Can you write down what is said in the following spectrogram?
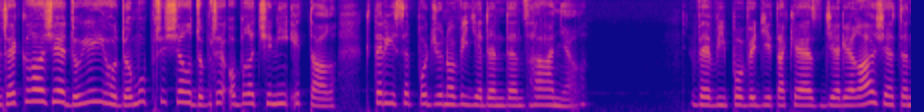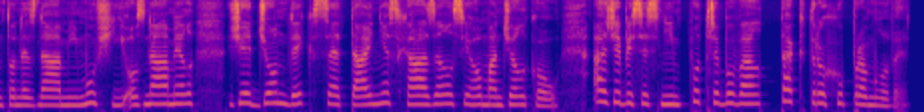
Řekla, že do jejího domu přišel dobře oblečený Ital, který se po Johnovi jeden den zháněl. Ve výpovědi také sdělila, že tento neznámý muž jí oznámil, že John Dick se tajně scházel s jeho manželkou a že by se s ním potřeboval tak trochu promluvit.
